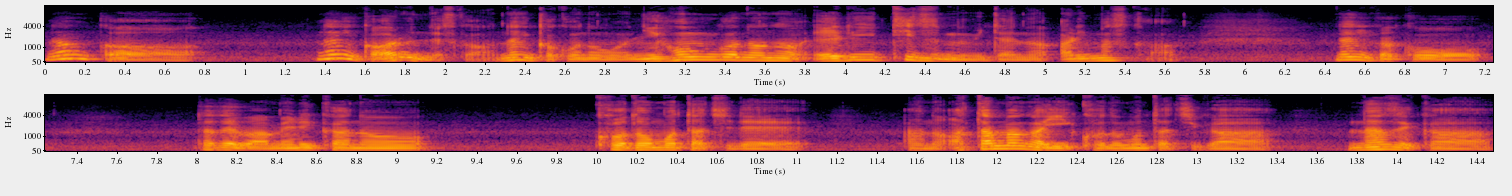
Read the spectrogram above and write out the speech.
い、なんか何かあるんですか？何かこの日本語ののエリティズムみたいなのありますか？何かこう例えばアメリカの子供たちであの頭がいい子供たちがなぜか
